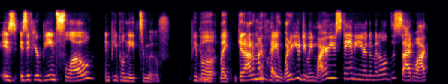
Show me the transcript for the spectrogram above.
is is if you're being slow and people need to move people mm-hmm. like get out of my way. What are you doing? Why are you standing here in the middle of the sidewalk?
